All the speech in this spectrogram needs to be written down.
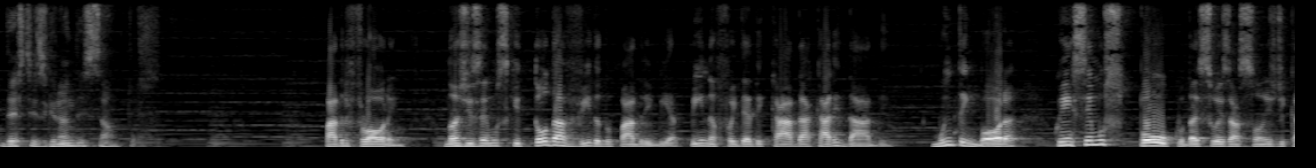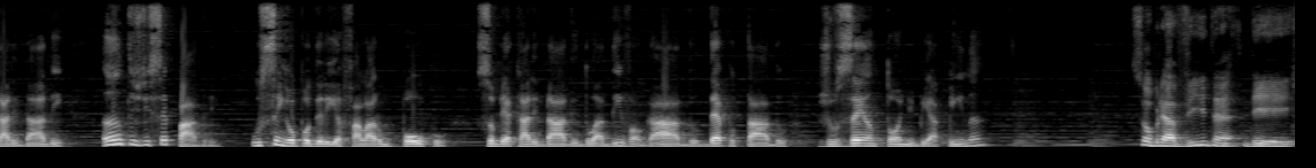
destes grandes santos. Padre Floren, nós dizemos que toda a vida do Padre Biapina foi dedicada à caridade. Muito embora conhecemos pouco das suas ações de caridade antes de ser padre. O senhor poderia falar um pouco sobre a caridade do advogado, deputado José Antônio Biapina? Sobre a vida de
